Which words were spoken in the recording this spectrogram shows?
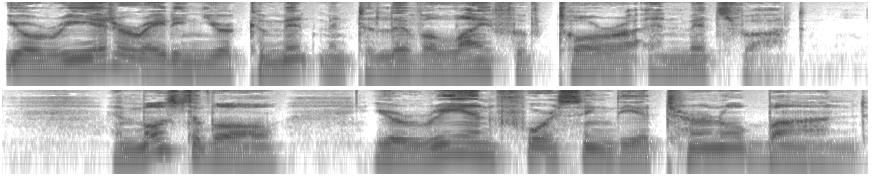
You're reiterating your commitment to live a life of Torah and mitzvot. And most of all, you're reinforcing the eternal bond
